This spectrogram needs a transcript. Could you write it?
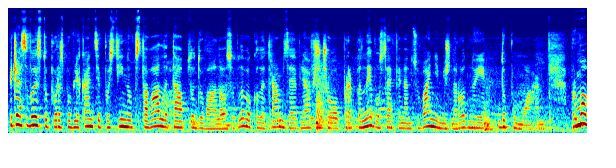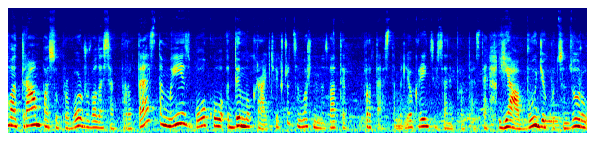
Під час виступу республіканці постійно вставали та аплодували, особливо коли Трамп заявляв, що припинив усе фінансування міжнародної допомоги. Промова Трампа супроводжувалася протестами з боку демократів, якщо це можна назвати протестами. Для українців це не протести. Я будь-яку цензуру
